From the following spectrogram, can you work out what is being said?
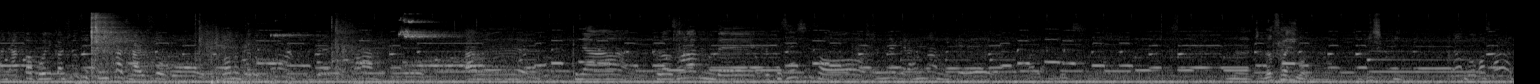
아니 아까 보니까 슛을 진짜 잘 쏘고 너는 그래도 프로를 준비했던 사람이고 나는 그냥 그런 사람인데 이렇게 셋이서 슛 얘기를 한다는 게 말이 안 되지. 오늘 저녁 사기거든요 회식비 그냥 너가 사야지.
